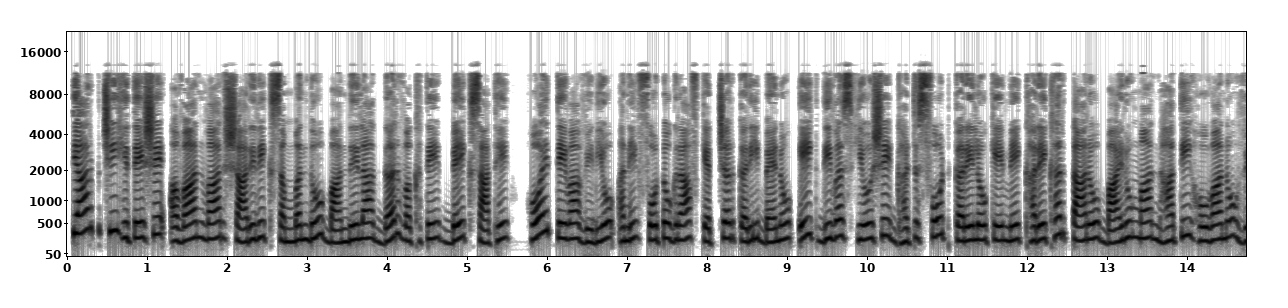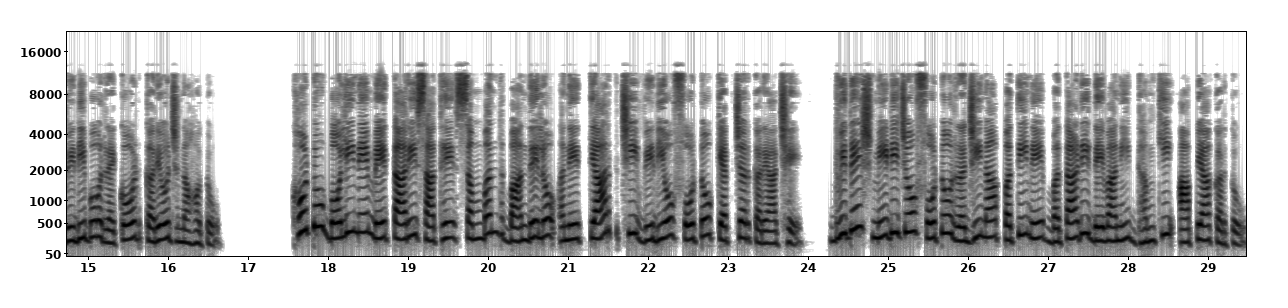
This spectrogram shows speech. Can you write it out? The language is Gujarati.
ત્યાર પછી હિતેશે અવારનવાર શારીરિક સંબંધો બાંધેલા દર વખતે બેક સાથે હોય તેવા વિડિયો અને ફોટોગ્રાફ કેપ્ચર કરી બેનો એક દિવસ યોશે ઘટસ્ફોટ કરેલો કે મેં ખરેખર તારો બાયરૂમમાં નહાતી હોવાનો વિડીબો રેકોર્ડ કર્યો જ નહોતો. ખોટું બોલીને મેં તારી સાથે સંબંધ બાંધેલો અને ત્યાર પછી વિડિયો ફોટો કેપ્ચર કર્યા છે. દ્વિદેશ મીડીજો ફોટો રજીના પતિને બતાડી દેવાની ધમકી આપ્યા કરતો.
